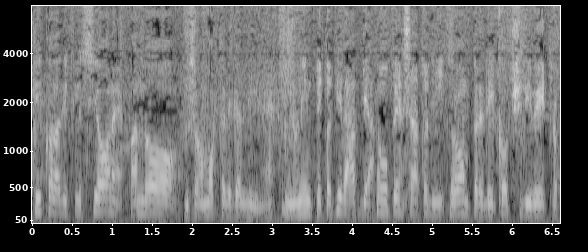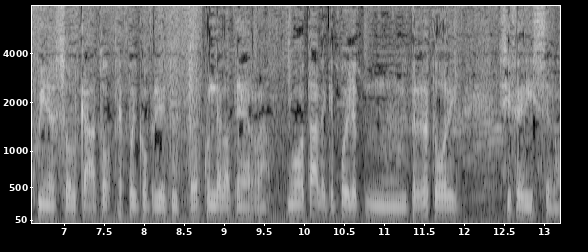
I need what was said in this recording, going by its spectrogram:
Piccola riflessione quando mi sono morte le galline in un impeto di rabbia avevo pensato di rompere dei cocci di vetro qui nel solcato e poi coprire tutto con della terra in modo tale che poi le, mh, mm, i predatori si ferissero.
